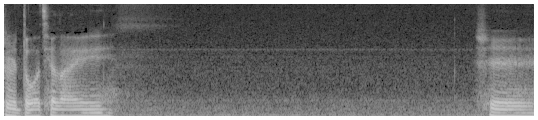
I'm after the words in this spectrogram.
是躲起来。是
